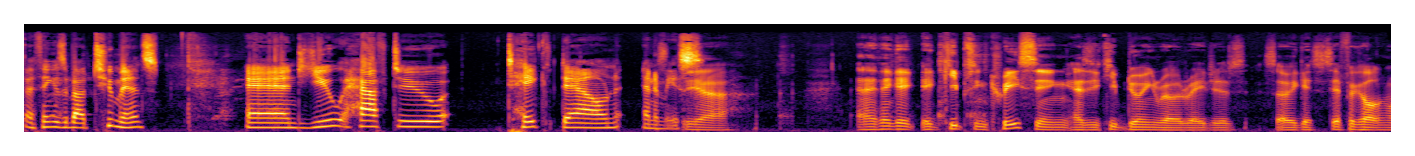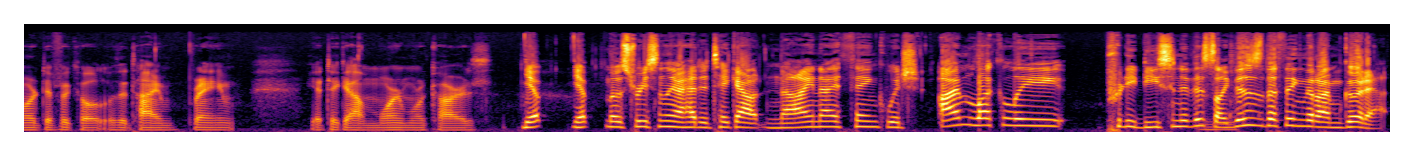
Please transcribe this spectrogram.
I think it's about two minutes, and you have to take down enemies. Yeah. And I think it, it keeps increasing as you keep doing road rages. So it gets difficult and more difficult with the time frame. You gotta take out more and more cars. Yep, yep. Most recently, I had to take out nine, I think, which I'm luckily pretty decent at this. Like, this is the thing that I'm good at.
